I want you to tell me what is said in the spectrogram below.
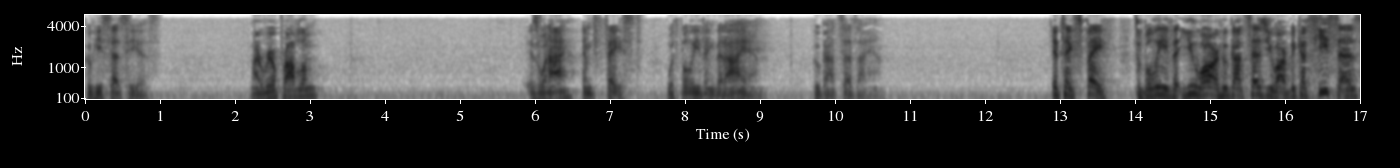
who He says He is. My real problem is when I am faced with believing that I am who God says I am. It takes faith to believe that you are who God says you are because He says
